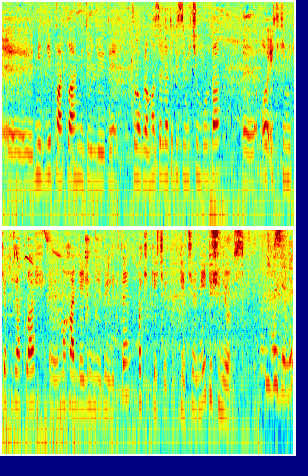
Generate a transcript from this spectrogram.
E, Milli Parklar Müdürlüğü de program hazırladı bizim için burada. E, o etkinlik yapacaklar. E, mahallelimle birlikte vakit geçirdi, geçirmeyi düşünüyoruz. Biz de gelin.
